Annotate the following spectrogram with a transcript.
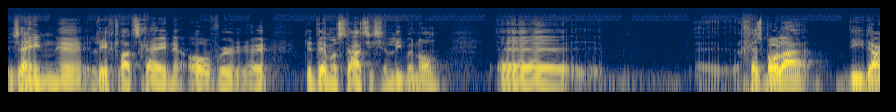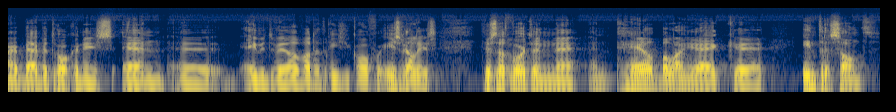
zijn uh, licht laat schijnen over de demonstraties in Libanon. Hezbollah, die daarbij betrokken is, en eventueel wat het risico voor Israël is. Dus dat wordt een, een heel belangrijk, interessant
